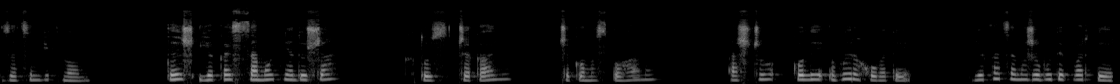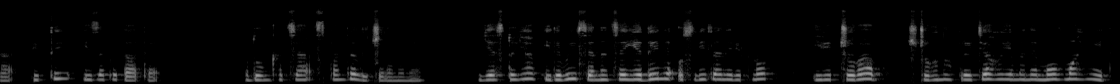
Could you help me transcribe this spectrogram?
за цим вікном? Теж якась самотня душа? Хтось чекає, чи комусь погано? А що, коли вирахувати, яка це може бути квартира, піти і запитати? Думка ця спантеличила мене. Я стояв і дивився на це єдине освітлене вікно і відчував, що воно притягує мене, мов магніт,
